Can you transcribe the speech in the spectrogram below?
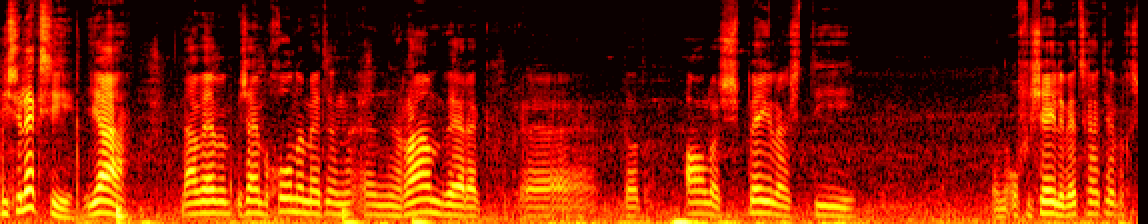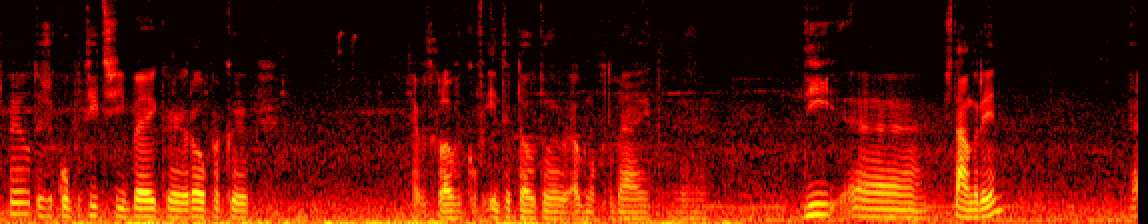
die selectie, ja. Nou, we hebben, zijn begonnen met een, een raamwerk eh, dat alle spelers die een officiële wedstrijd hebben gespeeld. Dus een competitie, beker, Europa Cup. Hebben het geloof ik, of Intertoto ook nog erbij. Uh, die uh, staan erin. Uh,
